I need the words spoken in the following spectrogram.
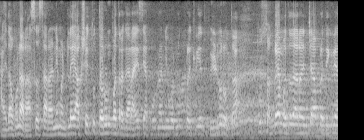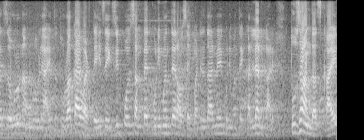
फायदा होणार असं सरांनी म्हटलं आहे अक्षय तू तरुण पत्रकार आहेस. या पूर्ण निवडणूक प्रक्रियेत फील्डवर होता. तू सगळ्या मतदारांच्या प्रतिक्रिया जवळून अनुभवल्या आहेत. तर तुला काय वाटतं हे जे एक्झिट पोल सांगतायत कोणी म्हणते रावसाहेब पाटील दानवे कोणी म्हणते कल्याण काळे. तुझा अंदाज काय?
